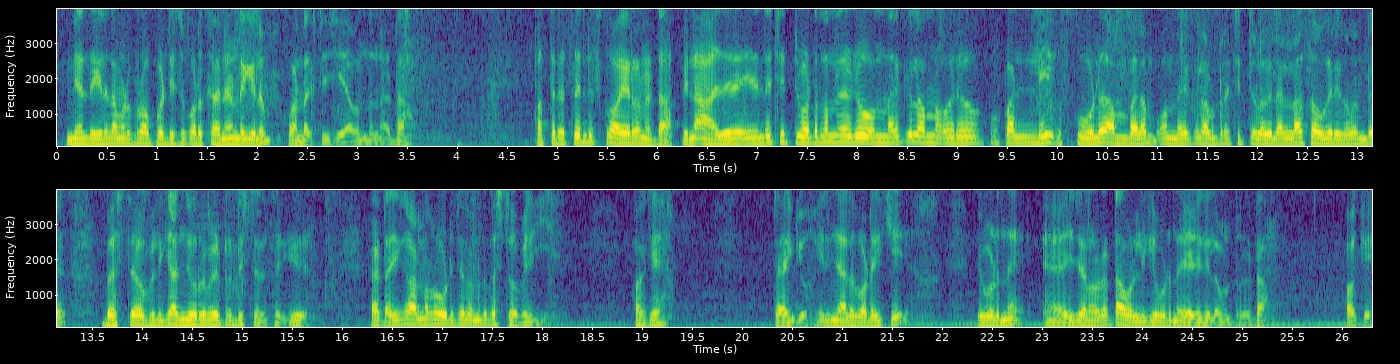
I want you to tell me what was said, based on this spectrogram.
ഇനി എന്തെങ്കിലും നമ്മുടെ പ്രോപ്പർട്ടീസ് കൊടുക്കാനുണ്ടെങ്കിലും കോണ്ടാക്ട് ചെയ്യാവുന്നതാണ് കേട്ടോ പത്തര സെന്റ് സ്ക്വയറാണ് കേട്ടോ പിന്നെ അത് ഇതിന്റെ ചുറ്റുവട്ടം എന്ന് പറഞ്ഞാൽ ഒരു ഒന്നര കിലോമീറ്റർ ഒരു പള്ളി സ്കൂൾ അമ്പലം ഒന്നര കിലോമീറ്റർ ചുറ്റളവിൽ എല്ലാ സൗകര്യങ്ങളുണ്ട്. ബസ് സ്റ്റോപ്പിലേക്ക് അഞ്ഞൂറ് മീറ്റർ ഡിസ്റ്റൻസ് ഈ കേട്ടോ ഈ കാണുന്ന റോഡ് ചെല്ലുന്നത് ബസ് സ്റ്റോപ്പിലേക്ക് ഓക്കെ താങ്ക് യു ഇരിഞ്ഞാലക്കുടയ്ക്ക് ഇവിടുന്ന് ഇരിഞ്ഞാലക്കുട ടൗണിലേക്ക് ഇവിടുന്ന് ഏഴ് കിലോമീറ്റർ കേട്ടോ ഓക്കെ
